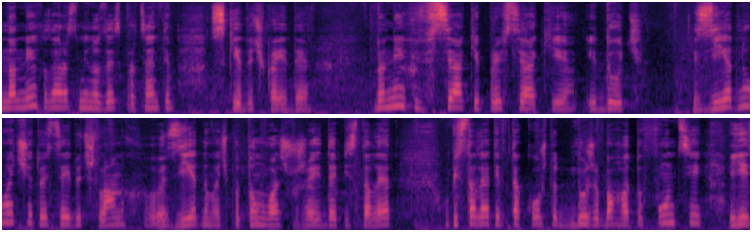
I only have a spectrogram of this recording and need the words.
на них зараз мінус 10% скидочка йде. До них всякі присякі йдуть з'єднувачі, тобто це йдуть шланг, з'єднувач, потім у вас вже йде пістолет. У пістолетів також тут дуже багато функцій. Є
